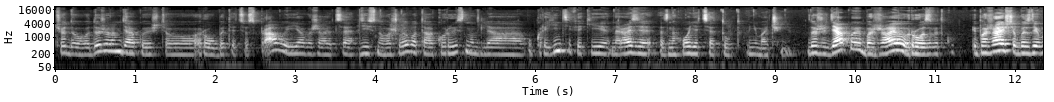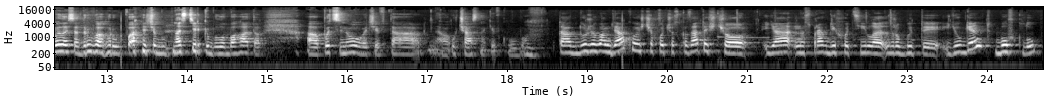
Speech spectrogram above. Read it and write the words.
Чудово, дуже вам дякую, що робите цю справу. І я вважаю це дійсно важливо та корисно для українців, які наразі знаходяться тут, в Німеччині. Дуже дякую, бажаю розвитку і бажаю, щоб з'явилася друга група, щоб настільки було багато поціновувачів та учасників клубу. Так, дуже вам дякую. Ще хочу сказати, що я насправді хотіла зробити югент, був клуб.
